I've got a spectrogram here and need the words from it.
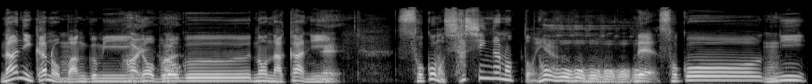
何かの番組のブログの中に。そこの写真が載っとんや。で、そこに、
